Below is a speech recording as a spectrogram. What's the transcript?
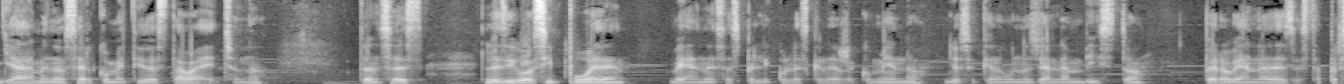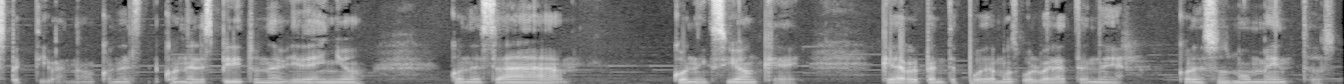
ya menos el cometido estaba hecho, ¿no? Entonces, les digo, si pueden, vean esas películas que les recomiendo. Yo sé que algunos ya la han visto, pero véanla desde esta perspectiva, ¿no? Con el, con el espíritu navideño, con esa conexión que, que de repente podemos volver a tener, con esos momentos.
